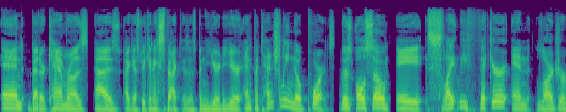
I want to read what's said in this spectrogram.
And better cameras, as I guess we can expect as it's been year to year, and potentially no ports. There's also a slightly thicker and larger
